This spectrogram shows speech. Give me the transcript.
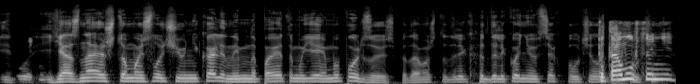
сегодня. Я знаю, что мой случай уникален, именно поэтому я им и пользуюсь, потому что далеко, далеко не у всех получилось. Потому что не,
